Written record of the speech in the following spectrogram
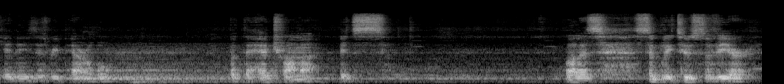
kidneys is repairable. But the head trauma, it's. Well, it's simply too severe.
